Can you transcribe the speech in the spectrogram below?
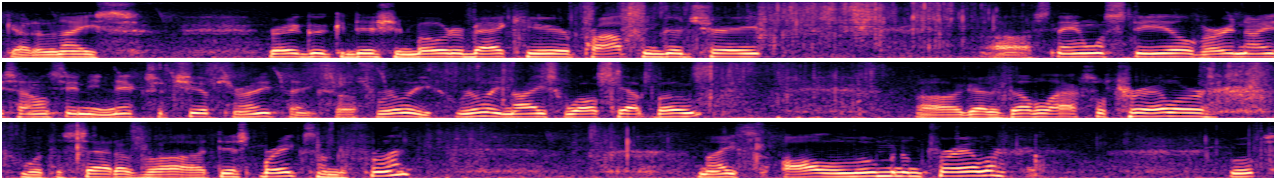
got a nice, very good condition motor back here, props in good shape. Uh, stainless steel, very nice. I don't see any nicks or chips or anything, so it's really, really nice, well-kept boat. Uh, got a double axle trailer with a set of uh, disc brakes on the front. Nice all aluminum trailer. Whoops.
